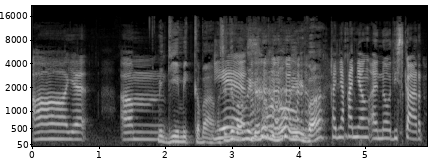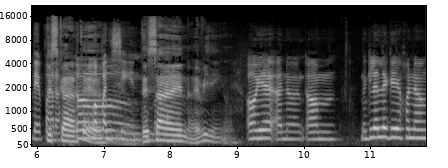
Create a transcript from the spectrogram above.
Ah, yeah. Um, May gimmick ka ba? Kasi Yes. di ba, may ganun, no? May iba? Kanya-kanyang ano, diskarte para Diskarte. oh, eh. mapansin. Design, everything. oh. Oh yeah, ano, um, naglalagay ako ng,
